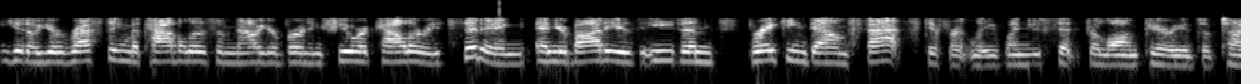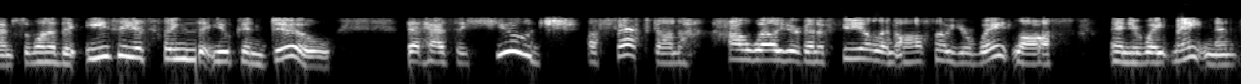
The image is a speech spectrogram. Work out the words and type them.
you know your resting metabolism now you're burning fewer calories sitting and your body is even breaking down fats differently when you sit for long periods of time so one of the easiest things that you can do that has a huge effect on how well you're going to feel and also your weight loss and your weight maintenance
